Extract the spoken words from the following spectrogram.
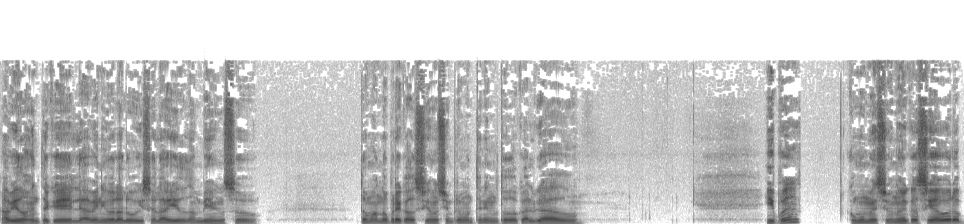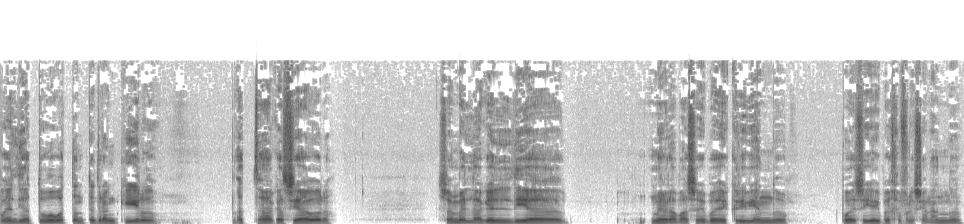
ha habido gente que le ha venido la luz y se la ha ido también, so tomando precaución, siempre manteniendo todo cargado. Y pues, como mencioné casi ahora, pues el día estuvo bastante tranquilo hasta casi ahora. So, en verdad que el día me la pasé pues escribiendo poesía y pues reflexionando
